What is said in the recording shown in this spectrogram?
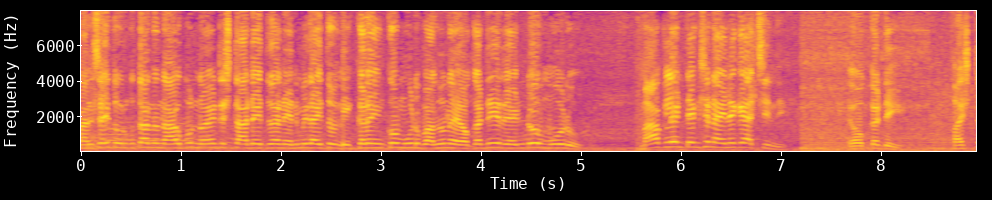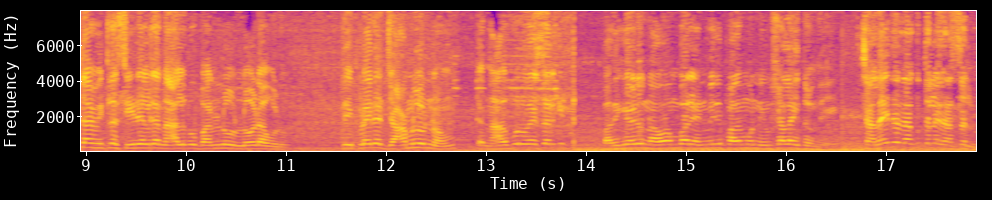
మనిషి అయితే ఉరుకుతాను నాగపూర్ నోయింటి స్టార్ట్ అవుతుంది ఎనిమిది అవుతుంది. ఇక్కడ ఇంకో మూడు బండ్లు ఉన్నాయి. ఒకటి రెండు మూడు. మాకు లేని టెన్షన్ ఆయనకే వచ్చింది. ఒక్కటి. ఫస్ట్ టైం ఇట్లా సీరియల్గా నాలుగు బండ్లు లోడ్ అవ్వడు. ఇప్పుడైతే జాములు ఉన్నాం. ఇంకా నాగపూర్ పోయేసరికి పదిహేడు నవంబర్ ఎనిమిది పదమూడు నిమిషాలు అవుతుంది. చలైతే తగ్గుతలేదు అసలు.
